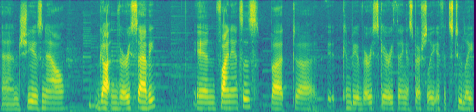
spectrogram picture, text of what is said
And she has now gotten very savvy in finances, but uh, it can be a very scary thing, especially if it's too late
